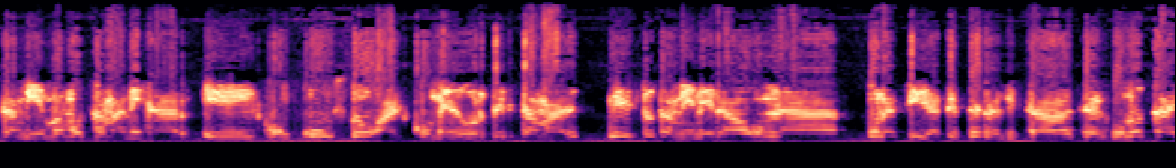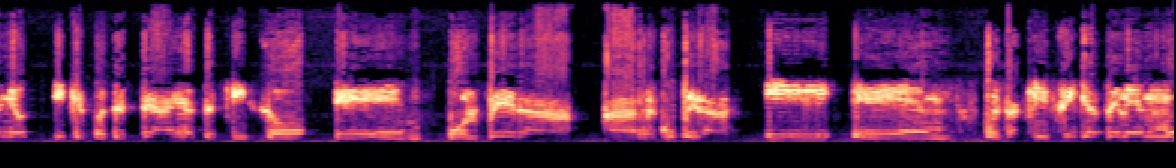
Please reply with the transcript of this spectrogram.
también vamos a manejar el concurso al comedor del tamal. Esto también era una, una actividad que se realizaba hace algunos años y que pues este año se quiso eh, volver a, a recuperar y eh, pues aquí sí ya tenemos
